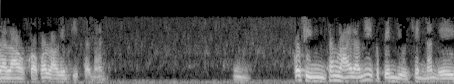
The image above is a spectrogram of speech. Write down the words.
กับเรา ก็เพราะเราเห็นผิดเท่านั้น อืม เพราะสิ่งทั้งหลายเหล่านี้ก็เป็นอยู่เช่นนั้นเอง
